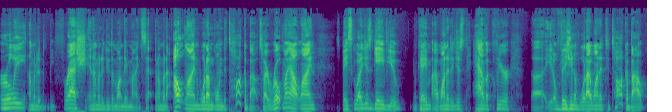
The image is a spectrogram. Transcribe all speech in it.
early. I'm going to be fresh and I'm going to do the Monday mindset. But I'm going to outline what I'm going to talk about. So I wrote my outline. It's basically what I just gave you. Okay. I wanted to just have a clear, uh, you know, vision of what I wanted to talk about.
